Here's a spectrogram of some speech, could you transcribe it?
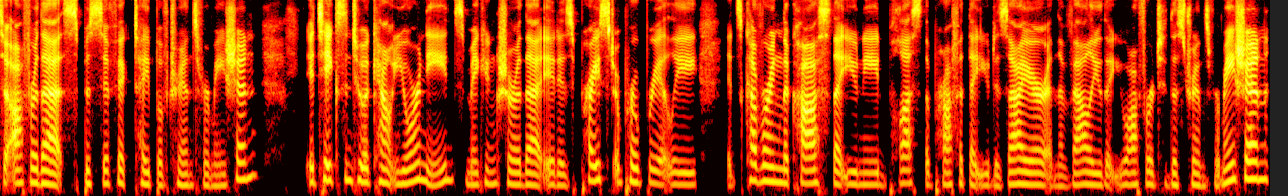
to offer that specific type of transformation. It takes into account your needs, making sure that it is priced appropriately, it's covering the costs that you need plus the profit that you desire and the value that you offer to this transformation.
